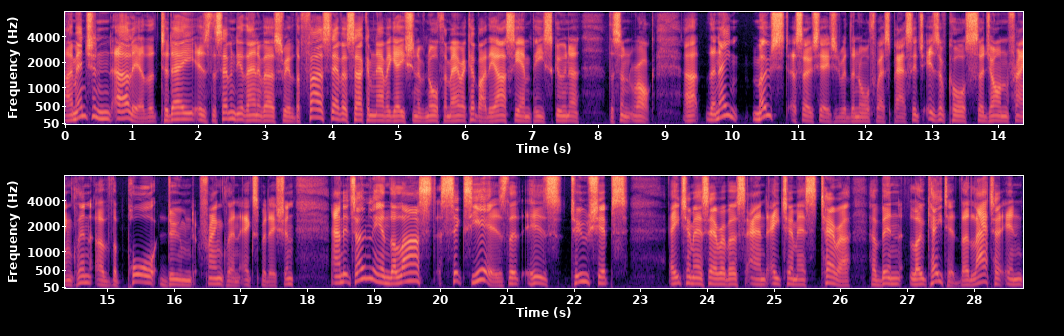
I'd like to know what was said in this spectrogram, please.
I mentioned earlier that today is the 70th anniversary of the first ever circumnavigation of North America by the RCMP schooner, the St. Roch. Uh, the name most associated with the Northwest Passage is, of course, Sir John Franklin of the poor doomed Franklin expedition. And it's only in the last six years that his two ships HMS Erebus and HMS Terror have been located, the latter in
